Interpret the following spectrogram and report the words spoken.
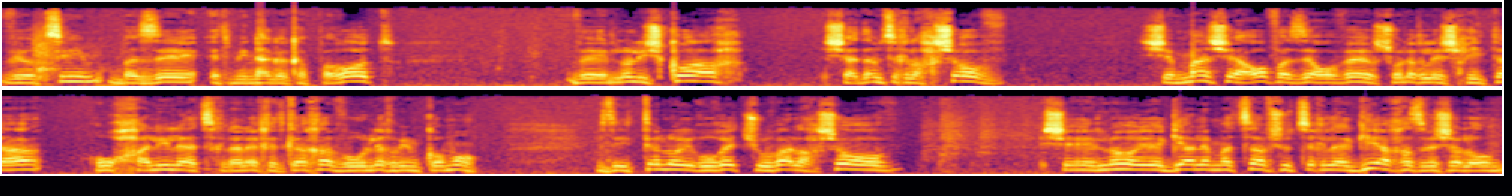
ויוצאים בזה את מנהג הכפרות ולא לשכוח שאדם צריך לחשוב שמה שהעוף הזה עובר, שהולך לשחיטה, הוא חלילה צריך ללכת ככה והוא הולך במקומו. וזה ייתן לו הרהורי תשובה לחשוב שלא יגיע למצב שהוא צריך להגיע חס ושלום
